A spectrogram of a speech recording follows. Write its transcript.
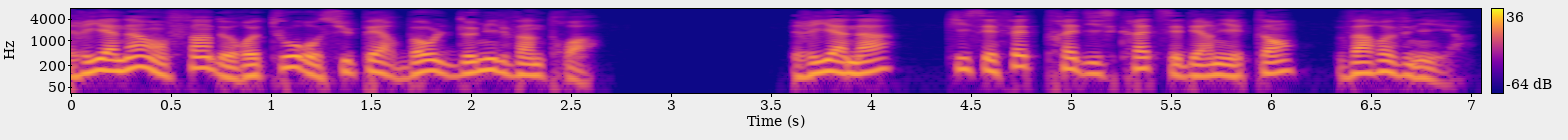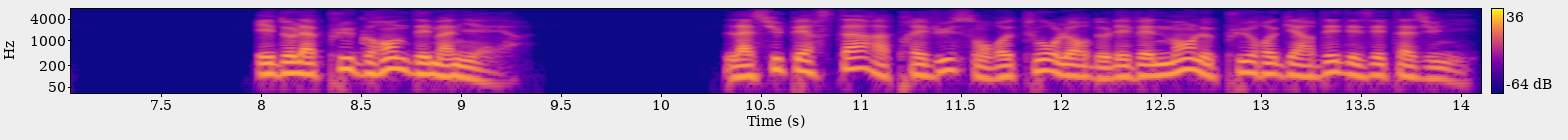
Rihanna enfin de retour au Super Bowl 2023. Rihanna, qui s'est faite très discrète ces derniers temps, va revenir. Et de la plus grande des manières. La superstar a prévu son retour lors de l'événement le plus regardé des États-Unis.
